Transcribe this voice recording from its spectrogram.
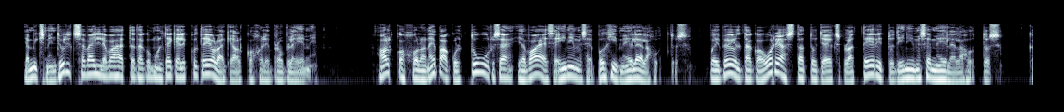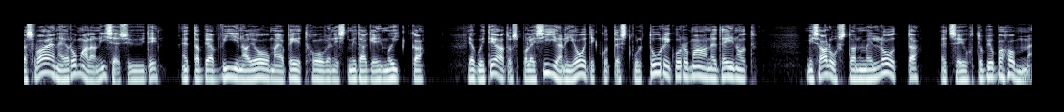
ja miks mind üldse välja vahetada, kui mul tegelikult ei olegi alkoholiprobleemi. alkohol on ebakultuurse ja vaese inimese põhimeelelahutus. võib öelda ka orjastatud ja ekspluateeritud inimese meelelahutus. kas vaene ja rumal on ise süüdi, et ta peab viina jooma ja Beethovenist midagi ei mõika? ja kui teadus pole siiani joodikutest kultuurigurmaane teinud mis alust on meil loota, et see juhtub juba homme.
